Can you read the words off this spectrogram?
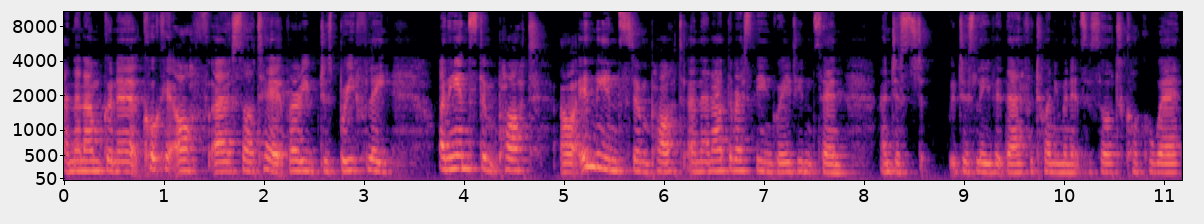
and then I'm going to cook it off, uh, saute it very just briefly on the Instant Pot or in the Instant Pot and then add the rest of the ingredients in and just just leave it there for 20 minutes or so to cook away.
